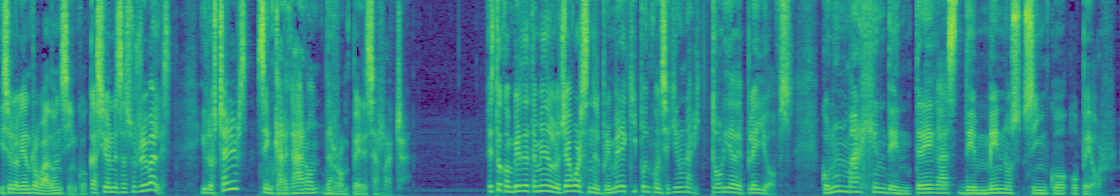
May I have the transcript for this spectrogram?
y se lo habían robado en cinco ocasiones a sus rivales, y los Chargers se encargaron de romper esa racha. Esto convierte también a los Jaguars en el primer equipo en conseguir una victoria de playoffs, con un margen de entregas de menos 5 o peor.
